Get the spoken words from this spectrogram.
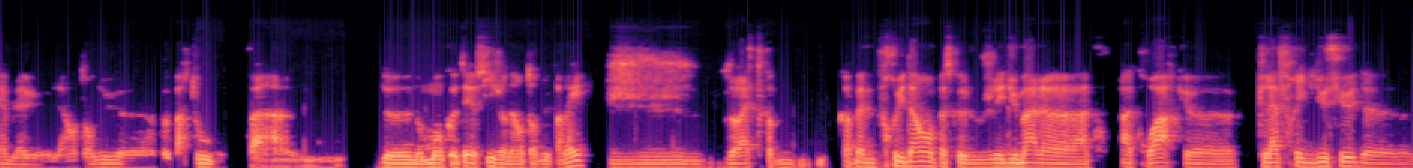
même l'a entendu euh, un peu partout. De, mon côté aussi, j'en ai entendu parler. Je, reste quand même prudent parce que j'ai du mal à, à croire que, que l'Afrique du Sud, euh,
